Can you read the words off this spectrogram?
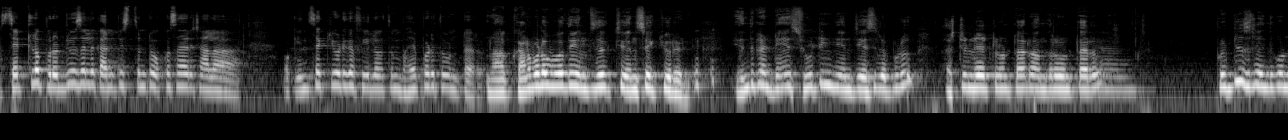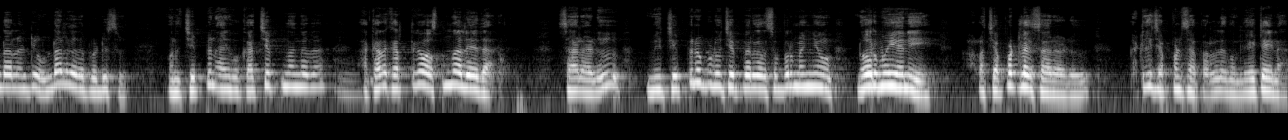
సెట్లో ప్రొడ్యూసర్లు కనిపిస్తుంటే ఒక్కసారి చాలా ఒక insecure గా ఫీల్ అవుతూ భయపడుతూ ఉంటారు. నాకు కనబడకపోతే ఇన్సెక్యూ ఇన్సెక్యూర్ అండి. ఎందుకంటే షూటింగ్ నేను చేసేటప్పుడు అసిస్టెంట్ డైరెక్టర్లు ఉంటారు అందరూ ఉంటారు. ప్రొడ్యూసర్ ఎందుకు ఉండాలంటే ఉండాలి కదా ప్రొడ్యూసర్ మనం చెప్పిన ఆయన ఒక కథ చెప్తున్నాం కదా. ఆ. కథ కరెక్ట్గా వస్తుందా లేదా? సార్ ఆడు మీరు చెప్పినప్పుడు చెప్పారు కదా సుబ్రహ్మణ్యం నోర్మయ్య అని. అలా చెప్పట్లేదు సార్ ఆడు. గట్టిగా చెప్పండి సార్ పర్లేదు మనం లేట్ అయినా.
